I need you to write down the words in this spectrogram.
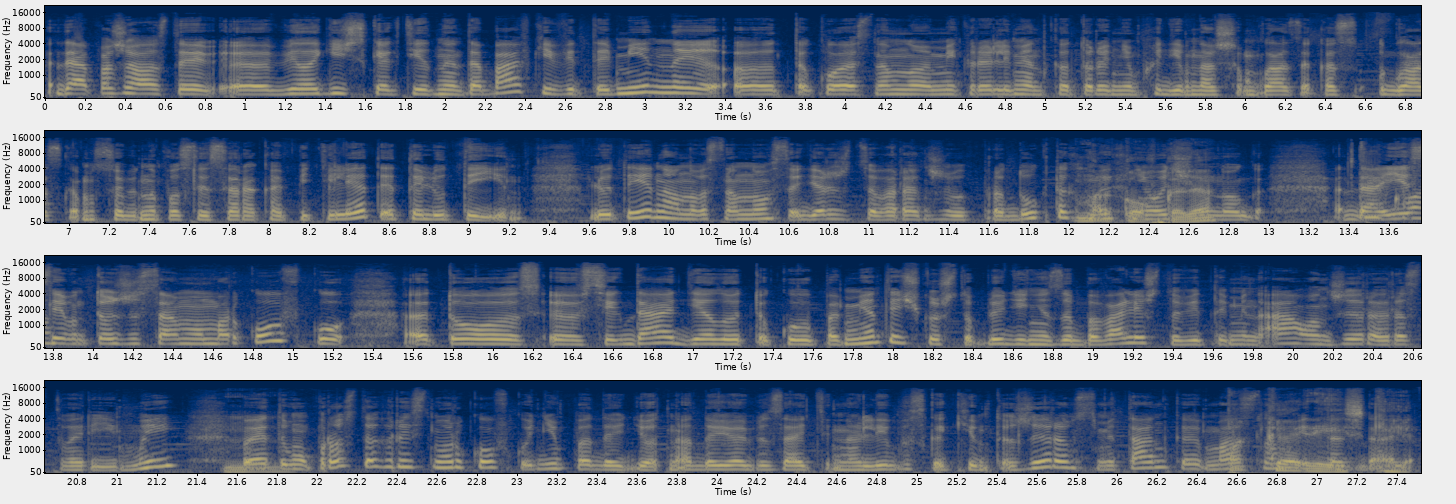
Да, пожалуйста, э, биологически активные добавки, витамины, э, такой основной микроэлемент, который необходим нашим глазкам, особенно после 45 лет, это лютеин. Лютеин, он в основном содержится в оранжевых продуктах, мы их не Морковка, очень да? много. Да, Легко. если ту же самую морковку, э, то всегда делают такую пометочку, чтобы люди не забывали, что витамин А, он жирорастворимый, поэтому просто грызть морковку не подойдет. Надо ее обязательно либо с каким-то жиром, сметанкой, маслом и так далее.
